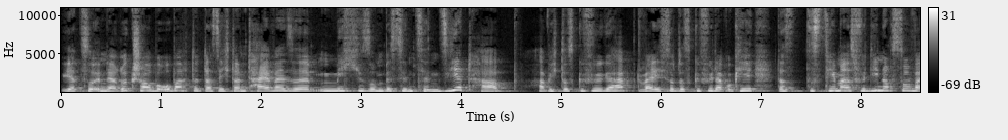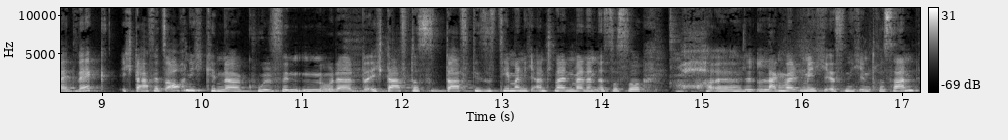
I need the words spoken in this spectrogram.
jetzt so in der Rückschau beobachtet, dass ich dann teilweise mich so ein bisschen zensiert habe, habe ich das Gefühl gehabt, weil ich so das Gefühl habe, okay, das, das Thema ist für die noch so weit weg. Ich darf jetzt auch nicht Kinder cool finden oder ich darf das darf dieses Thema nicht anschneiden, weil dann ist es so oh, äh, langweilt mich, ist nicht interessant.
